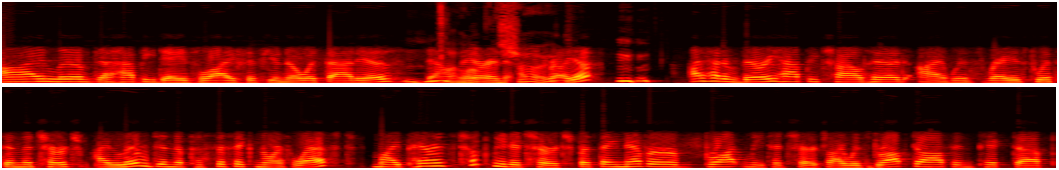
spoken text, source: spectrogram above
I lived a happy days life, if you know what that is, mm-hmm, down there in the Australia. I had a very happy childhood. I was raised within the church. I lived in the Pacific Northwest. My parents took me to church, but they never brought me to church. I was dropped off and picked up.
